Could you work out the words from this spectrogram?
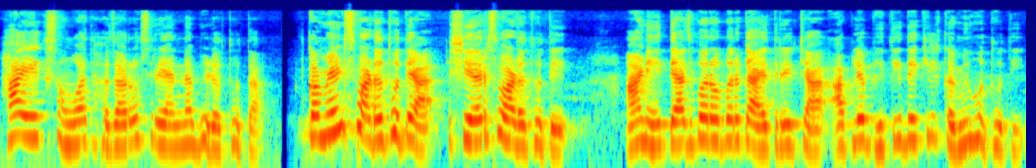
हा एक संवाद हजारो स्त्रियांना भिडत होता. कमेंट्स वाढत होत्या शेअर्स वाढत होते. आणि त्याचबरोबर गायत्रीच्या आपल्या भीती देखील कमी होत होती.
